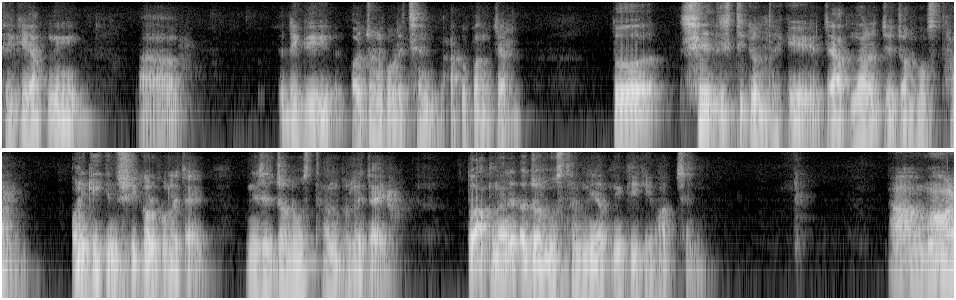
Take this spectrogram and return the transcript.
থেকে আপনি ডিগ্রি অর্জন করেছেন আকুপাংচার তো সে দৃষ্টিকোণ থেকে যে আপনার যে জন্মস্থান, অনেকেই কিন্তু শিকড় ভুলে যায়, নিজের জন্মস্থান ভুলে যায়। তো আপনার জন্মস্থান নিয়ে আপনি কি কি ভাবছেন? আমার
